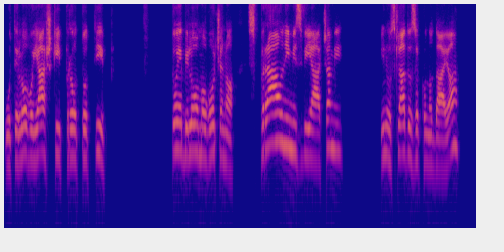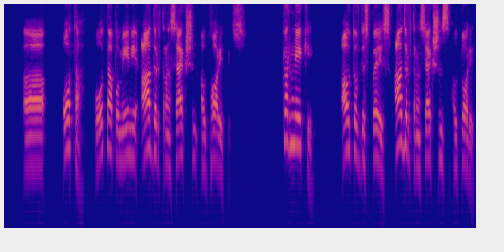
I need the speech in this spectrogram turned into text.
v telo vojaški prototip. To je bilo omogočeno s pravnimi zvijačami in v skladu z zakonodajo uh, OTA, OTA pomeni Other Transaction Authorities. Kar neki, out of the space, Other Transactions Authority,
